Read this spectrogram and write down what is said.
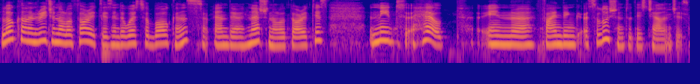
Local and regional authorities in the Western Balkans and the national authorities need help in uh, finding a solution to these challenges.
